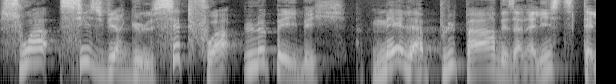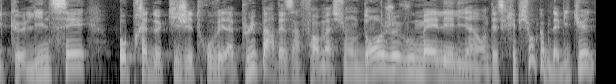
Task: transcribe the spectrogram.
soit 6,7 fois le PIB. Mais la plupart des analystes, tels que l'INSEE, auprès de qui j'ai trouvé la plupart des informations dont je vous mets les liens en description, comme d'habitude,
